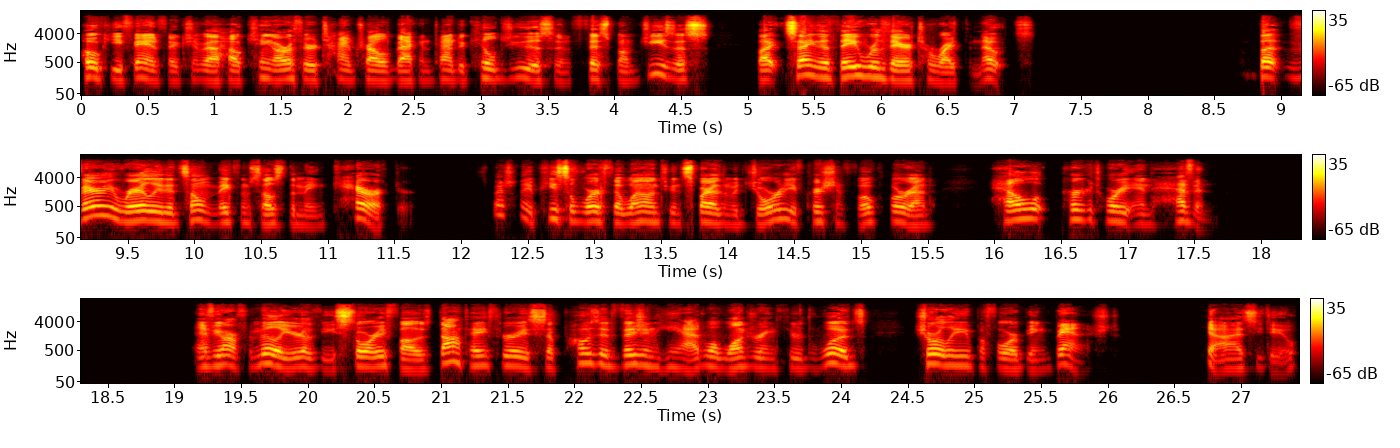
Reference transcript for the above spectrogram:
hokey fan fiction about how King Arthur time traveled back in time to kill Judas and fist bump Jesus by saying that they were there to write the notes. But very rarely did someone make themselves the main character, especially a piece of work that went on to inspire the majority of Christian folklore around hell, purgatory, and heaven and if you aren't familiar, the story follows Dante through a supposed vision he had while wandering through the woods shortly before being banished. Yeah, as you do.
